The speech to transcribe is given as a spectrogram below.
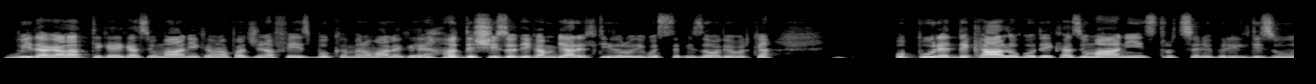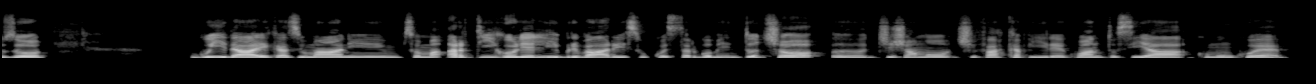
Guida Galattica ai casi umani, che è una pagina Facebook, meno male che ho deciso di cambiare il titolo di questo episodio, perché oppure Decalogo dei casi umani, istruzioni per il disuso, guida ai casi umani, insomma, articoli e libri vari su questo argomento. Ciò, eh, diciamo, ci fa capire quanto sia comunque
